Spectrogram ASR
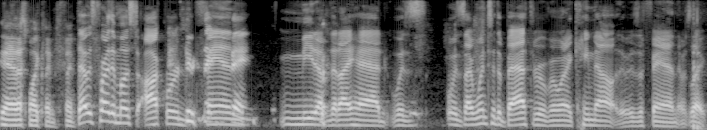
Yeah, that's my claim to fame. That was probably the most awkward Your claim to fan fame. meetup that I had. Was was I went to the bathroom and when I came out, there was a fan that was like,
